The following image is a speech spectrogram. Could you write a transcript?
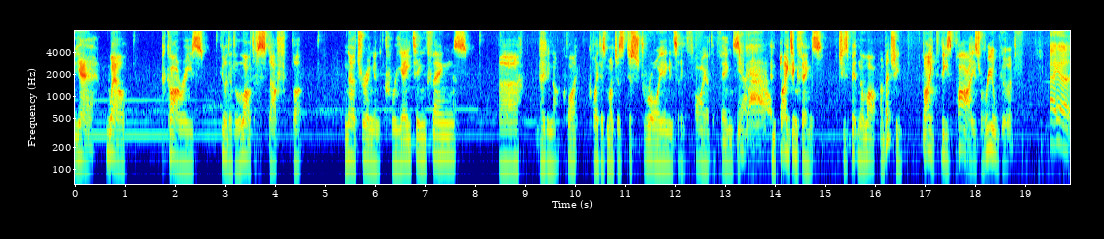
Yeah, well, Hikari's good at a lot of stuff, but nurturing and creating things, uh, maybe not quite quite as much as destroying and setting fire to things. Yeah. And biting things. She's bitten a lot. I bet she'd bite these pies real good. I uh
